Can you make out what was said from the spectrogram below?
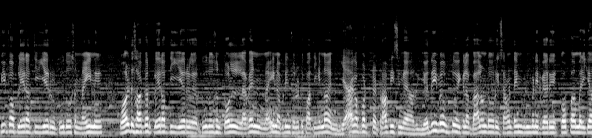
FIFA player of the year two thousand nine world soccer player of the year two thousand twelve eleven nine அப்படின்னு சொல்லிட்டு பார்த்தீங்கன்னா ஏகப்பட்ட ட்ராஃபிஸுங்க அது எதையுமே விட்டு வைக்கல. பேலண்டோர் செவன் டைம் வின் பண்ணியிருக்காரு Copa America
